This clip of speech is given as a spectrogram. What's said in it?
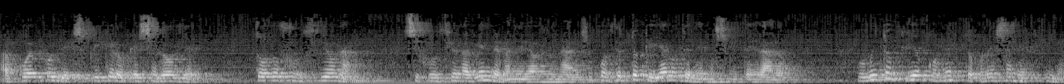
al cuerpo y le explique lo que es el orden. Todo funciona si funciona bien de manera ordenada. Es un concepto que ya lo tenemos integrado. El momento en que yo conecto con esa energía,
